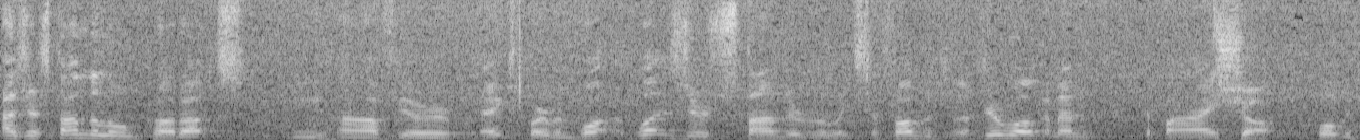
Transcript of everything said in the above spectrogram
as your standalone products, you have your ex bourbon. What what is your standard release? If you're walking in to buy, Sure. What would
